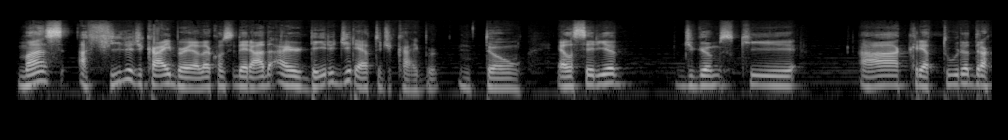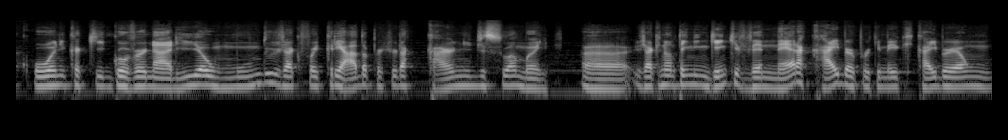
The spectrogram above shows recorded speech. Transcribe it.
Mas a filha de Kyber ela é considerada a herdeira direta de Kyber. Então, ela seria, digamos que, a criatura dracônica que governaria o mundo, já que foi criada a partir da carne de sua mãe. Uh, já que não tem ninguém que venera Kyber, porque meio que Kyber é um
